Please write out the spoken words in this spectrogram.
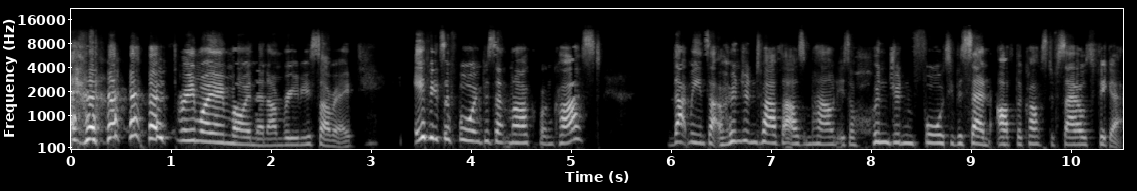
Through my own mind, then I'm really sorry. If it's a 40% markup on cost, that means that £112,000 is 140% of the cost of sales figure.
